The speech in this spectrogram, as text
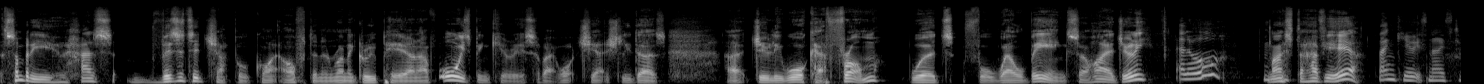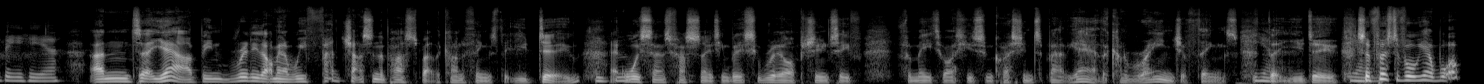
somebody who has visited Chapel quite often and run a group here. And I've always been curious about what she actually does. Uh, Julie Walker from Words for Wellbeing. So, hi, Julie. Hello. Nice to have you here. Thank you. It's nice to be here. And uh, yeah, I've been really. I mean, we've had chats in the past about the kind of things that you do. It always sounds fascinating, but it's a real opportunity f- for me to ask you some questions about yeah the kind of range of things Yeah. that you do. Yeah. So first of all, yeah, what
